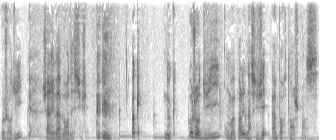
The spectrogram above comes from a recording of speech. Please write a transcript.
Aujourd'hui, j'arrive à aborder ce sujet. ok, donc aujourd'hui, on va parler d'un sujet important, je pense,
